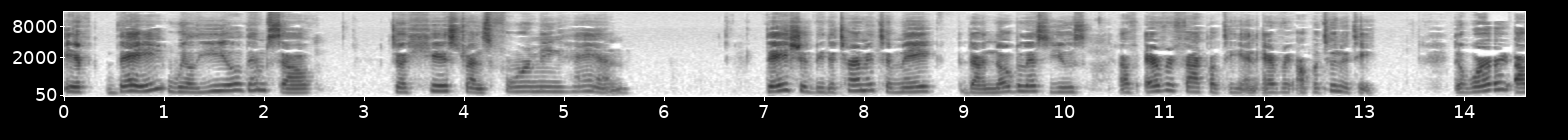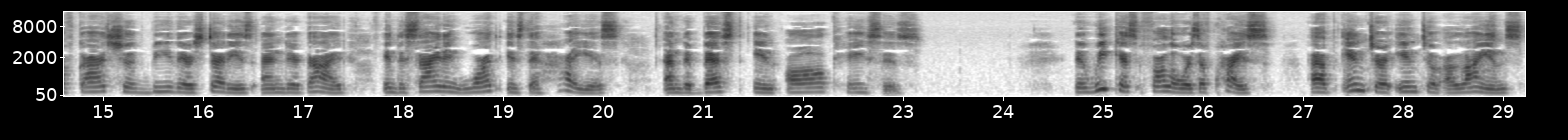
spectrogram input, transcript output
if they will yield themselves to his transforming hand. They should be determined to make the noblest use of every faculty and every opportunity. The Word of God should be their studies and their guide in deciding what is the highest and the best in all cases. The weakest followers of Christ have entered into alliance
